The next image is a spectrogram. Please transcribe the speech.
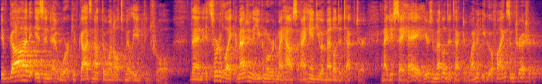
if God isn't at work, if God's not the one ultimately in control, then it's sort of like imagine that you come over to my house and I hand you a metal detector and I just say, hey, here's a metal detector. Why don't you go find some treasure?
